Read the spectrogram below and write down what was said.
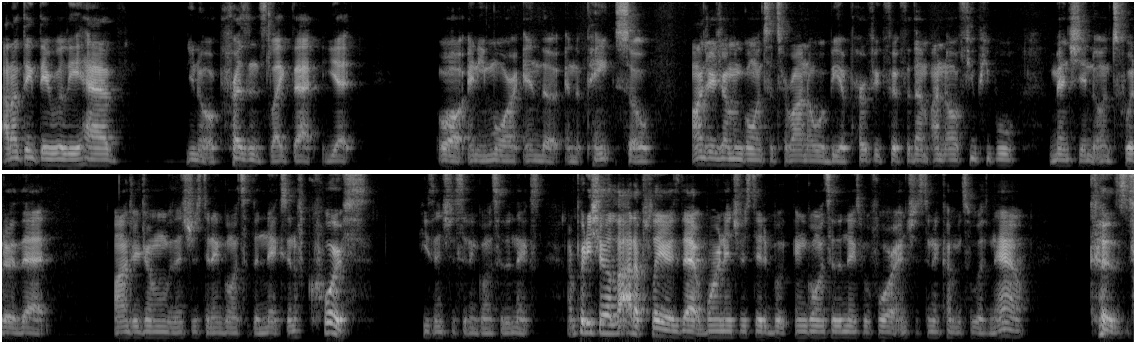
I don't think they really have, you know, a presence like that yet, or anymore in the in the paint. So Andre Drummond going to Toronto would be a perfect fit for them. I know a few people mentioned on Twitter that Andre Drummond was interested in going to the Knicks, and of course, he's interested in going to the Knicks. I'm pretty sure a lot of players that weren't interested in going to the Knicks before are interested in coming to us now, because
